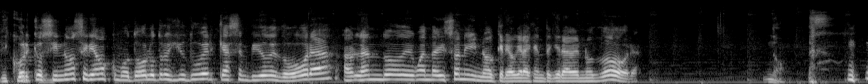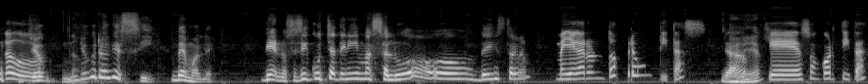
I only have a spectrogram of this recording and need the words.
Disculpen. Porque si no, seríamos como todos los otros youtubers que hacen videos de dos horas hablando de WandaVision y no creo que la gente quiera vernos dos horas. No. Yo, No. yo creo que sí. Démosle. Bien, no sé si escucha, ¿tenéis más saludos de Instagram? Me llegaron dos preguntitas Ya. Que son cortitas,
